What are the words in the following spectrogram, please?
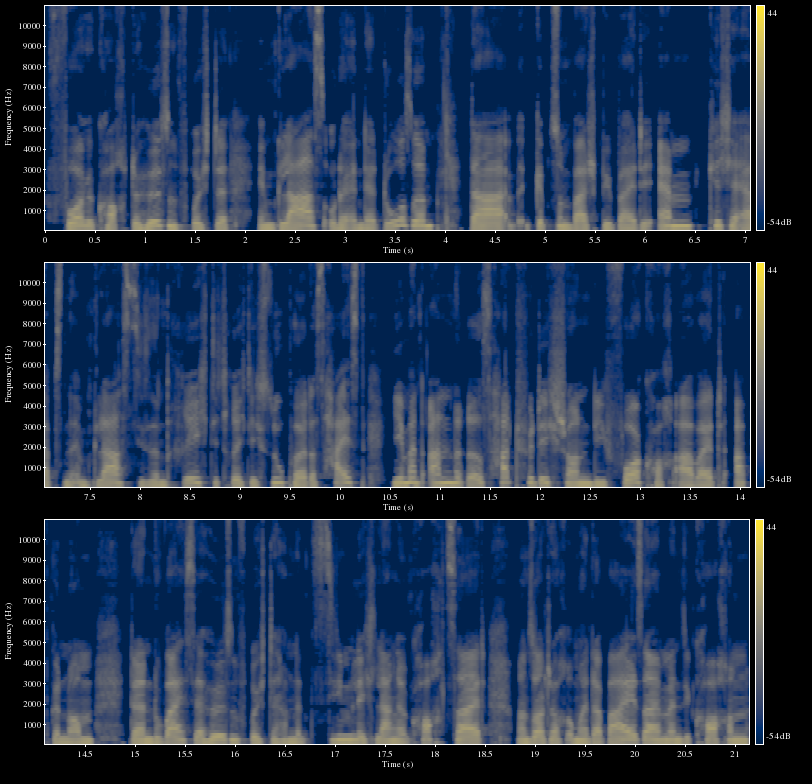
vorgekochte Hülsenfrüchte im Glas oder in der Dose. Da gibt zum Beispiel bei DM Kichererbsen im Glas. Die sind richtig, richtig super. Das heißt, jemand anderes hat für dich schon die Vorkocharbeit abgenommen. Denn du weißt ja, Hülsenfrüchte Gerichte haben eine ziemlich lange Kochzeit. Man sollte auch immer dabei sein, wenn sie kochen.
